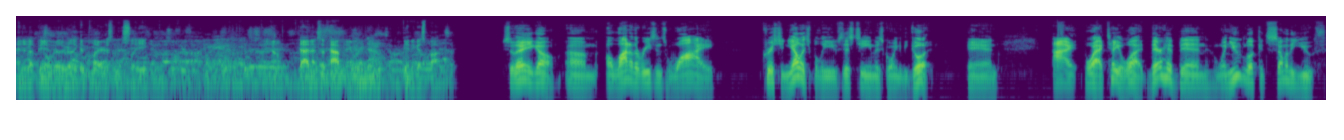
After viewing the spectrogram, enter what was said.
ended up being really, really good players in this league. And, um, you know, that ends up happening. We're going to be in a good spot. So there you go. Um, a lot of the reasons why Christian Yelich believes this team is going to be good. And I, boy, I tell you what, there have been, when you look at some of the youth,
